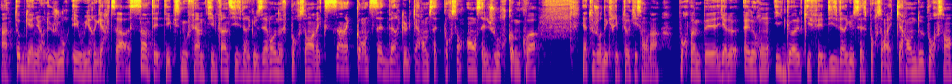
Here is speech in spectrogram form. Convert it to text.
un top gagneur du jour. Et oui, regarde ça, Synthetix nous fait un petit 26,09% avec 57,47% en 7 jours. Comme quoi, il y a toujours des cryptos qui sont là pour pumper. Il y a le Elron Eagle qui fait 10,16% et 42%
